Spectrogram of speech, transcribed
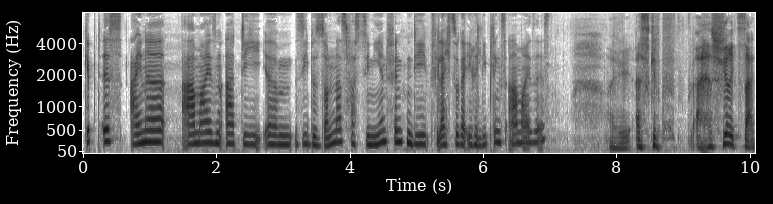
Gibt es eine Ameisenart, die ähm, Sie besonders faszinierend finden, die vielleicht sogar Ihre Lieblingsameise ist? Es gibt schwierig zu sagen.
